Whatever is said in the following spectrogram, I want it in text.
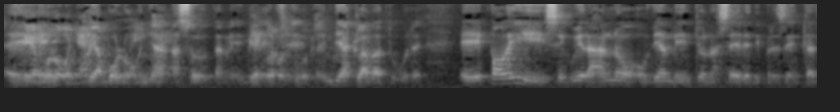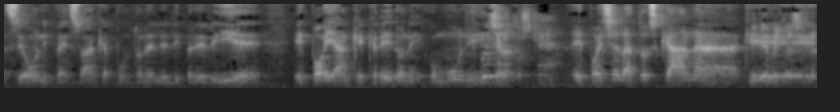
qui a Bologna. Qui a Bologna, assolutamente. Via Clavature. In via Clavature e poi seguiranno ovviamente una serie di presentazioni, penso anche appunto nelle librerie e poi anche credo nei comuni. E poi c'è la Toscana. E poi c'è la Toscana che...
